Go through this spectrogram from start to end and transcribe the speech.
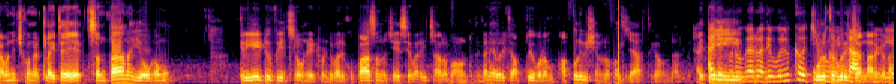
గమనించుకున్నట్లయితే సంతాన యోగము క్రియేటివ్ ఫీల్డ్స్లో ఉండేటువంటి వారికి ఉపాసనలు చేసే వారికి చాలా బాగుంటుంది. కానీ ఎవరికి అప్పు ఇవ్వడం అప్పుల విషయంలో కొంత జాగ్రత్తగా ఉండాలి. అయితే ఉల్క గురించి అన్నారు కదా.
